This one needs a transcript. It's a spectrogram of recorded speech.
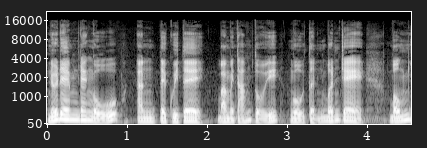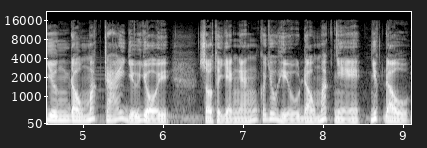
Nửa đêm đang ngủ, anh TQT, 38 tuổi, ngụ tỉnh Bến Tre, bỗng dưng đau mắt trái dữ dội. Sau thời gian ngắn có dấu hiệu đau mắt nhẹ, nhức đầu,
